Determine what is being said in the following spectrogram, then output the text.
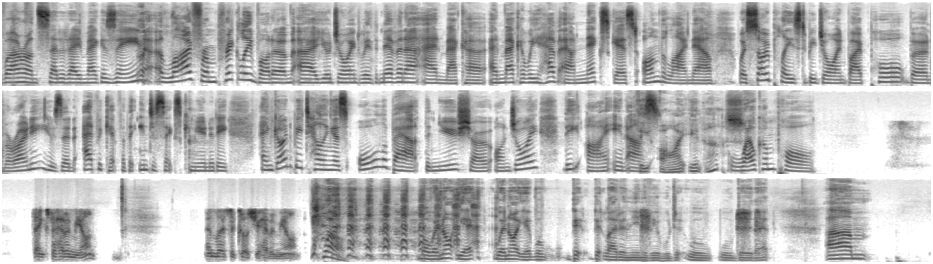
We're on Saturday Magazine, uh, live from Prickly Bottom. Uh, you're joined with Nevena and Macca. And Macca, we have our next guest on the line now. We're so pleased to be joined by Paul Byrne Moroney, who's an advocate for the intersex community and going to be telling us all about the new show on Joy, The I in Us. The I in Us. Welcome, Paul. Thanks for having me on. Unless, of course, you're having me on. Well, well, we're not yet. We're not yet. We'll bit bit later in the interview. We'll do, we'll we'll do that. Um,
